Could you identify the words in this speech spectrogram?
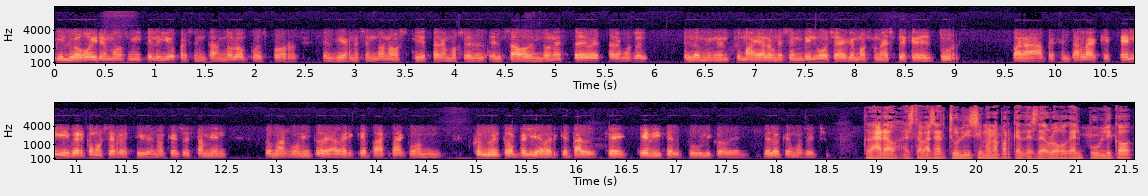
y luego iremos Miquel y yo presentándolo pues por el viernes en Donosti, estaremos el, el sábado en Donesteve, estaremos el, el domingo en Zumaya, el lunes en Bilbo, o sea, iremos una especie de tour para presentar la peli y ver cómo se recibe, ¿no? Que eso es también lo más bonito de a ver qué pasa con, con nuestra peli, a ver qué tal, qué, qué dice el público de, de, lo que hemos hecho. Claro, esto va a ser chulísimo, ¿no? Porque desde luego que el público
